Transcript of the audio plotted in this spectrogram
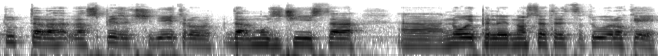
tutta la, la, spesa che c'è dietro dal musicista, uh, noi per le nostre attrezzature, ok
